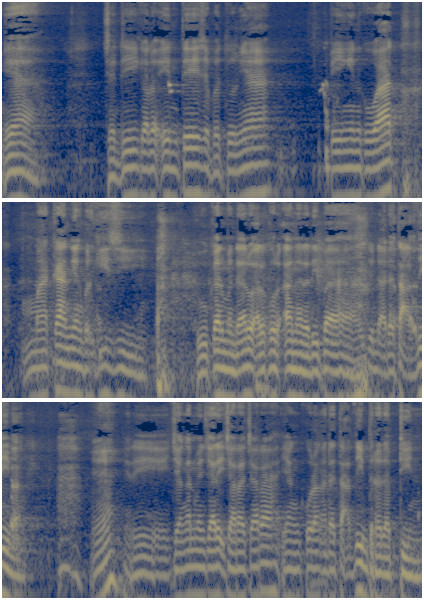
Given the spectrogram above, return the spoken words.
Iya. Jadi kalau inti sebetulnya ingin kuat makan yang bergizi. Bukan mendaru Al-Qur'an ada di paha, itu tidak ada takzim. Ya, jadi jangan mencari cara-cara yang kurang ada takzim terhadap din.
